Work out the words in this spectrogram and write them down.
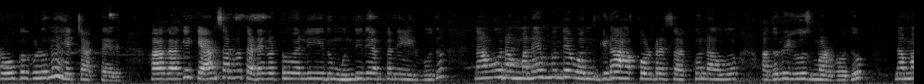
ರೋಗಗಳೂ ಹೆಚ್ಚಾಗ್ತಾ ಇದೆ. ಹಾಗಾಗಿ ಕ್ಯಾನ್ಸರ್ನ ತಡೆಗಟ್ಟುವಲ್ಲಿ ಇದು ಮುಂದಿದೆ ಅಂತಲೇ ಹೇಳ್ಬೋದು. ನಾವು ನಮ್ಮ ಮನೆ ಮುಂದೆ ಒಂದು ಗಿಡ ಹಾಕ್ಕೊಂಡ್ರೆ ಸಾಕು. ನಾವು ಅದನ್ನು ಯೂಸ್ ಮಾಡ್ಬೋದು. ನಮ್ಮ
